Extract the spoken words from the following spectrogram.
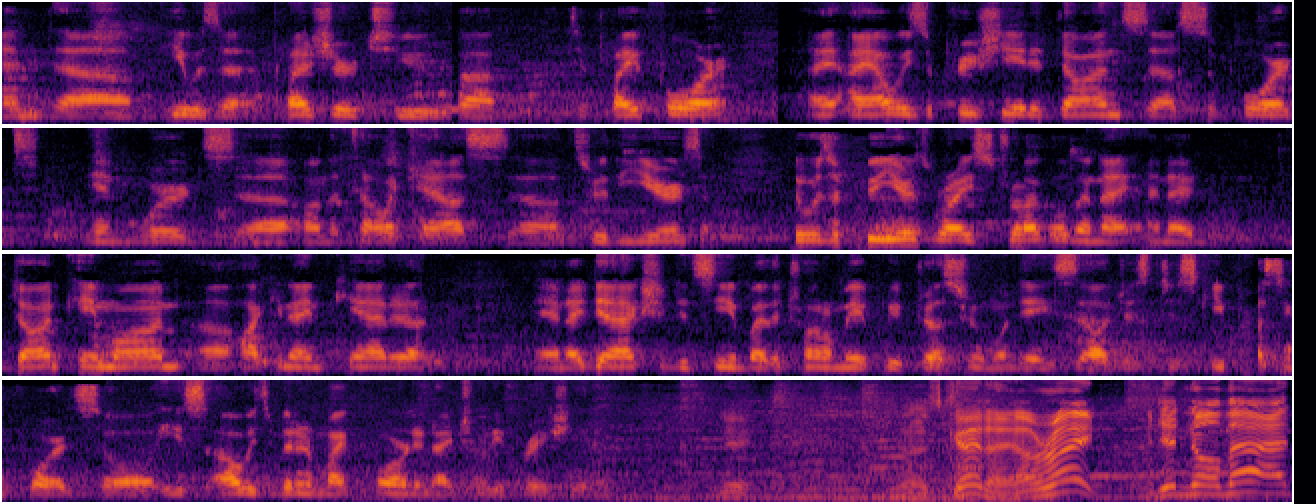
and uh, he was a pleasure to, uh, to play for. I, I always appreciated Don's uh, support and words uh, on the telecast uh, through the years. There was a few years where I struggled, and I, and I, Don came on Hockey Night in Canada, and I did actually did see him by the Toronto Maple Leaf dressing room one day. He said, "I'll just just keep pressing forward." So he's always been in my corner, and I truly appreciate it. That's good. All right. I didn't know that.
